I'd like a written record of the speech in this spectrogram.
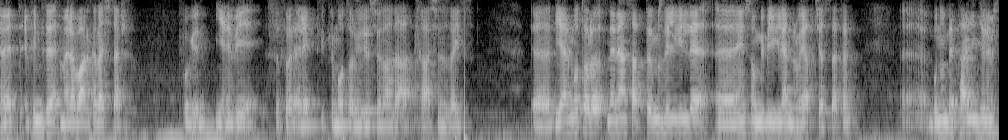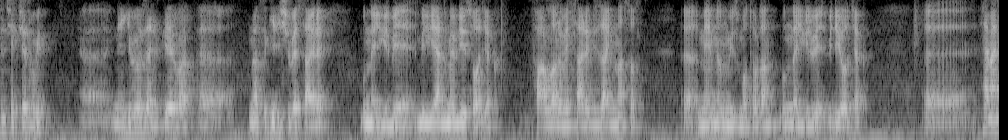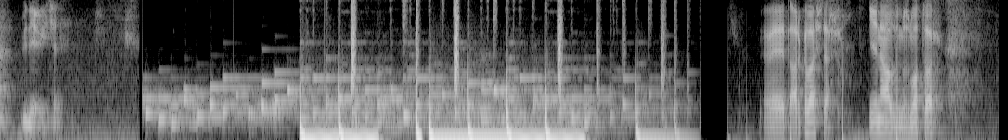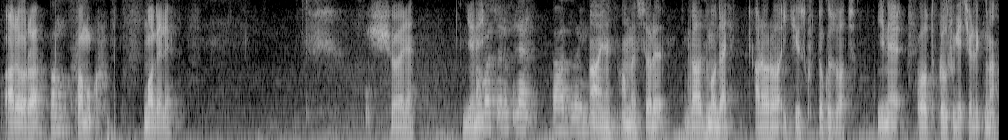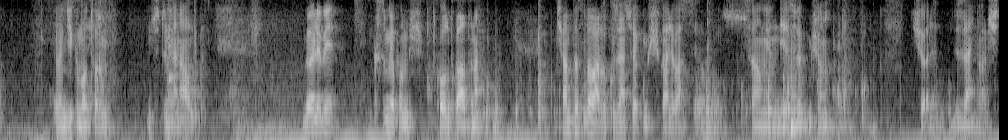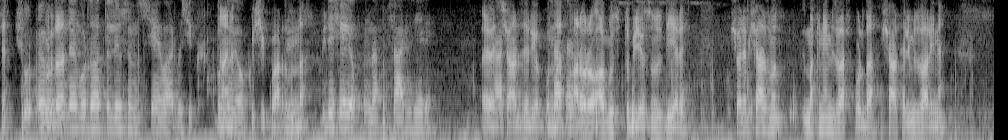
Evet, hepinize merhaba arkadaşlar. Bugün yeni bir sıfır elektrikli motor videosuyla daha karşınızdayız. Ee, diğer motoru neden sattığımızla ilgili de e, en son bir bilgilendirme yapacağız zaten. Ee, bunun detaylı incelemesini çekeceğiz bugün. Ee, ne gibi özellikleri var, ee, nasıl gidişi vesaire. Bununla ilgili bir bilgilendirme videosu olacak. Farları vesaire dizaynı nasıl, Ee, memnun muyuz motordan bununla ilgili bir video olacak. Ee, hemen videoya geçelim. Evet arkadaşlar yeni aldığımız motor Aurora Pamuk. Pamuk modeli. Şöyle yeni Amasörü falan gazlıymış. Aynen. Amatörü gazlı model. Aurora 249 watt. Yine koltuk kılıfı geçirdik buna. Önceki motorum üstünden aldık. Böyle bir kısım yapılmış koltuk altına. Çantası da vardı. Kuzen sökmüş galiba. Sığamıyorum diye sökmüş onu. Şöyle dizayn var işte. Şu Burada burada, burada hatırlıyorsanız şey vardı ışık. Bunda aynen yok. ışık vardı bunda. Bir de şey yok bunda şarj yeri. Evet Zaten- şarjeri yok bunda. Zaten- Aurora Agustu biliyorsunuz diğeri. Şöyle bir şarj ma- makinemiz var burada. Şartelimiz var yine.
